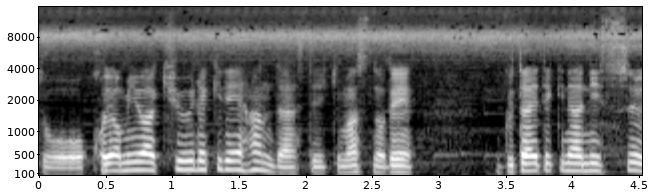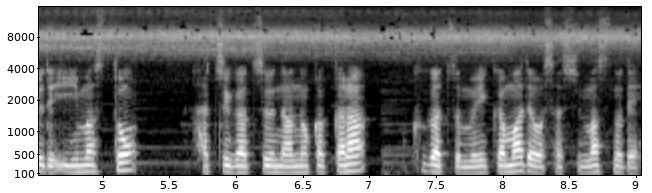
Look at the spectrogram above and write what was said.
暦は旧暦で判断していきますので、具体的な日数で言いますと、8月7日から9月6日までを指しますので、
